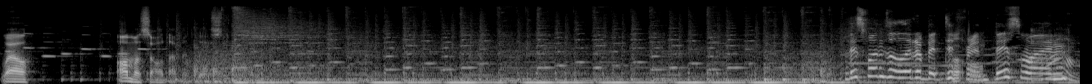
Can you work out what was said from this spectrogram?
Well, almost all of them at least. This one's a little bit different. This one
